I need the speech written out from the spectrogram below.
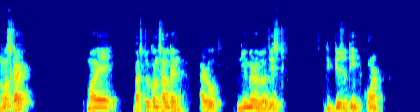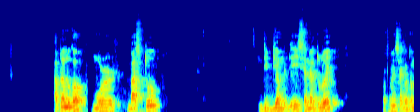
নমস্কাৰ। মই বাস্তু কনচালটেণ্ট আৰু নিউমেৰলজিষ্ট দিব্যজ্যোতি কোঁৱৰ। আপোনালোকক মোৰ বাস্তু দিব্যম এই চেনেলটোলৈ প্ৰথমে স্বাগতম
